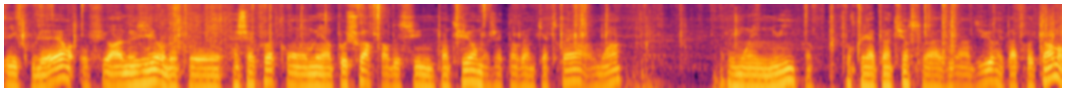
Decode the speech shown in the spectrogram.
les couleurs au fur et à mesure. Donc euh, à chaque fois qu'on met un pochoir par-dessus une peinture, moi j'attends 24 heures au moins, au moins une nuit, quoi, pour que la peinture soit bien dure et pas trop tendre.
